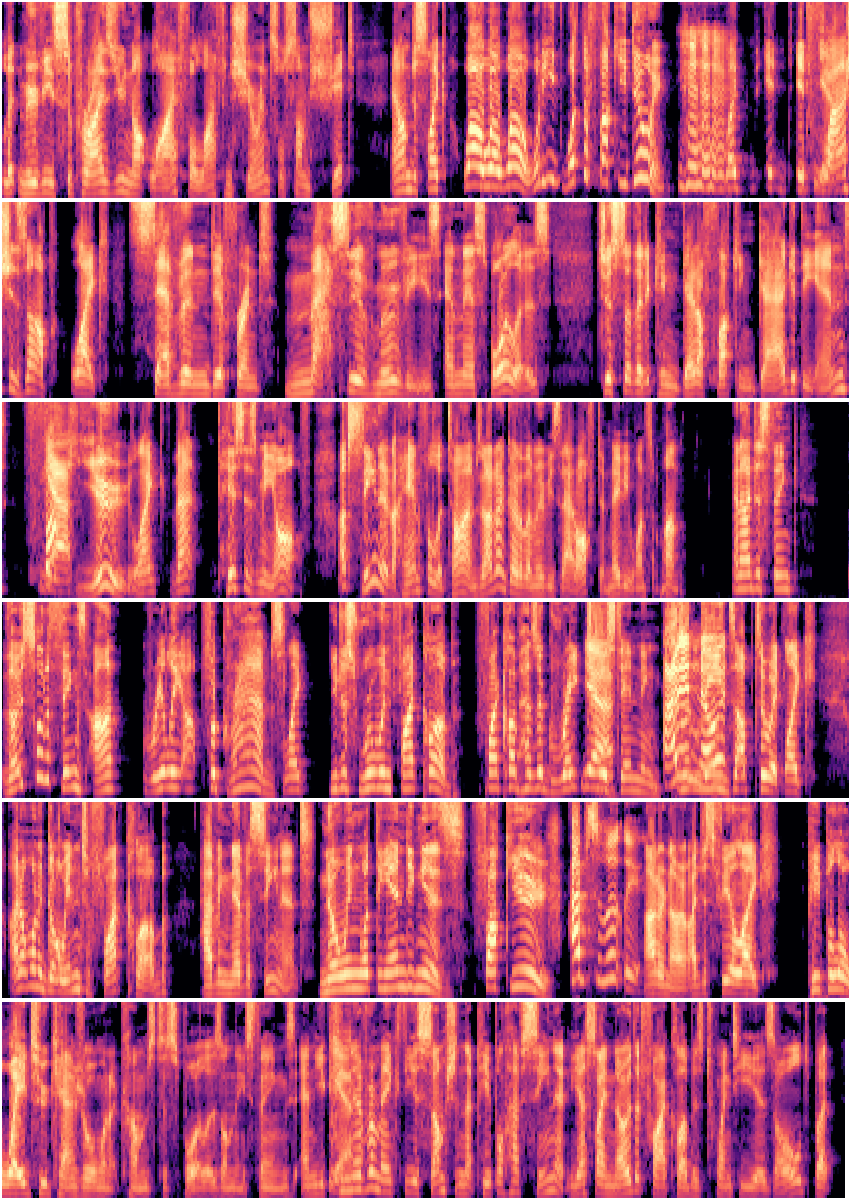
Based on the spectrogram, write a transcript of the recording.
let movies surprise you, not life or life insurance or some shit. And I'm just like, whoa, whoa, whoa, what are you, what the fuck are you doing? like, it, it flashes up like seven different massive movies and their spoilers just so that it can get a fucking gag at the end. Fuck you. Like, that pisses me off. I've seen it a handful of times and I don't go to the movies that often, maybe once a month. And I just think those sort of things aren't really up for grabs. Like, you just ruined Fight Club. Fight Club has a great Yeah. twist ending. I didn't it know leads up to it. Like, I don't want to go into Fight Club having never seen it, knowing what the ending is. Fuck you. Absolutely. I don't know. I just feel like people are way too casual when it comes to spoilers on these things, and you can Yeah. never make the assumption that people have seen it. Yes, I know that Fight Club is 20 years old, but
